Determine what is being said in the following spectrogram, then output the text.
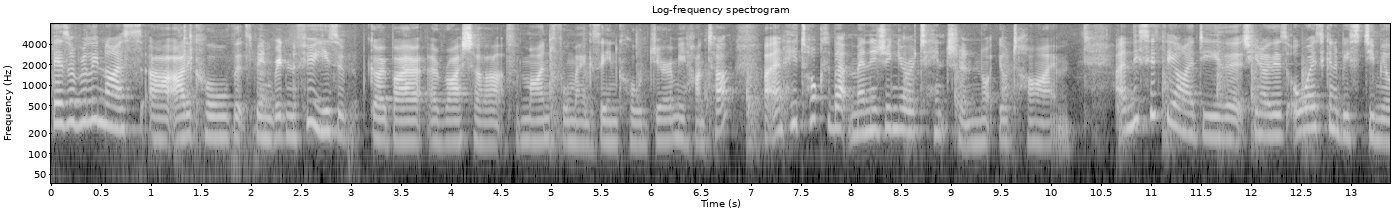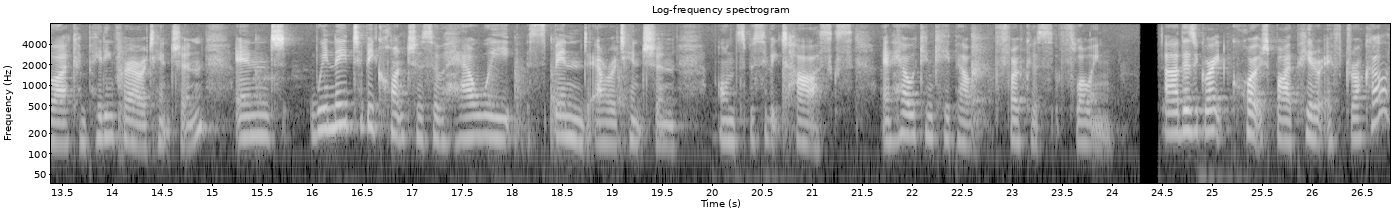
there's a really nice uh, article that's been written a few years ago by a writer for Mindful magazine called Jeremy Hunter, uh, and he talks about managing your attention, not your time. And this is the idea that you know there's always going to be stimuli competing for our attention, and we need to be conscious of how we spend our attention on specific tasks and how we can keep our focus flowing. Uh, there's a great quote by Peter F. Drucker,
